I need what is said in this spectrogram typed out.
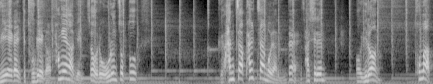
위에가 이렇게 두 개가 평행하게 있죠. 그리고 오른쪽도 그 한자 팔자 모양인데 사실은 어, 이런 토막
